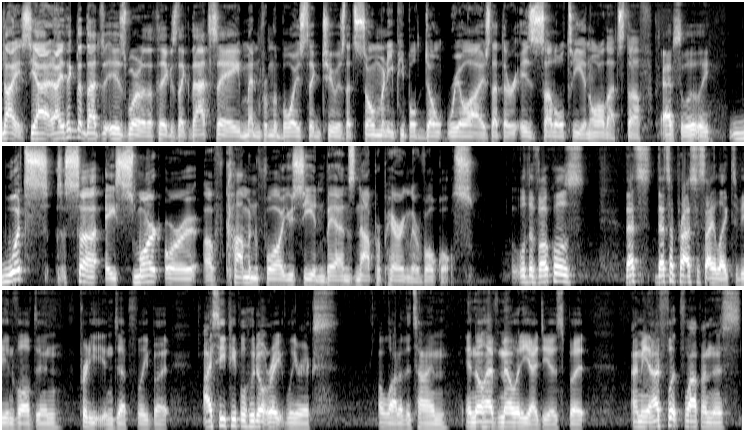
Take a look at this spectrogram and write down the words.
Nice, yeah, and I think that that is one of the things. Like that's a men from the boys thing too. Is that so many people don't realize that there is subtlety in all that stuff. Absolutely. What's uh, a smart or a common flaw you see in bands not preparing their vocals? Well, the vocals, that's that's a process I like to be involved in pretty in depthly. But I see people who don't write lyrics a lot of the time, and they'll have melody ideas, but I mean, I flip flop on this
